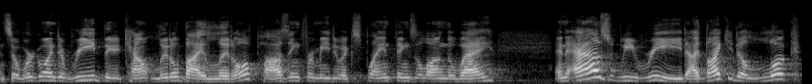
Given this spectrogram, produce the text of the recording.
And so we're going to read the account little by little, pausing for me to explain things along the way. And as we read, I'd like you to look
